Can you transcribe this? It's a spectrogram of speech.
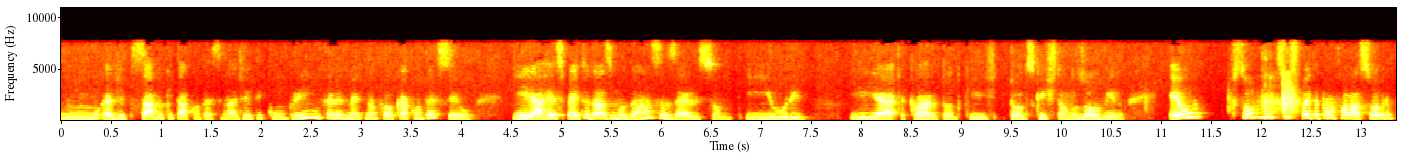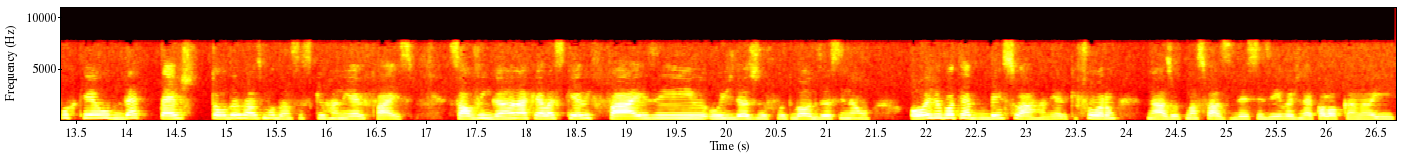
um, a gente sabe o que está acontecendo, a gente cumpre, e infelizmente não foi o que aconteceu. E a respeito das mudanças, Ellison e Yuri, e é claro, todo que, todos que estão nos ouvindo. Eu sou muito suspeita para falar sobre porque eu detesto todas as mudanças que o Raniel faz. Salvo engano, aquelas que ele faz e os deuses do futebol dizem assim, não, hoje eu vou te abençoar, Raniel, que foram nas últimas fases decisivas, né, colocando aí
